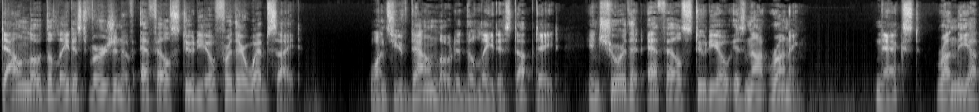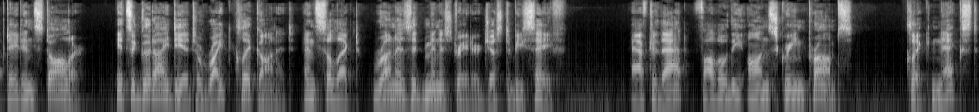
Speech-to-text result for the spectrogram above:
download the latest version of FL Studio for their website. Once you've downloaded the latest update, ensure that FL Studio is not running. Next, run the update installer. It's a good idea to right-click on it and select Run as Administrator just to be safe. After that, follow the on-screen prompts. Click Next,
